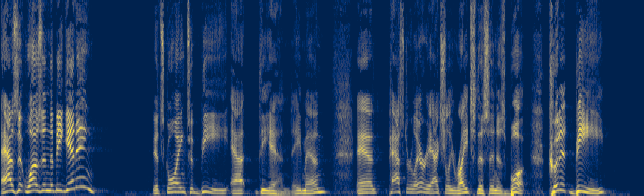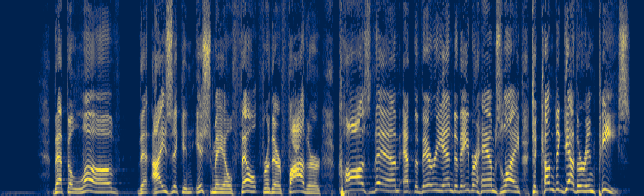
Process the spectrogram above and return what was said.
as it was in the beginning, it's going to be at the end. Amen. And Pastor Larry actually writes this in his book. Could it be that the love that Isaac and Ishmael felt for their father caused them at the very end of Abraham's life to come together in peace.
